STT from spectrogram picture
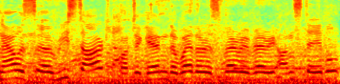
Now it's a restart, but again the weather is very, very unstable.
